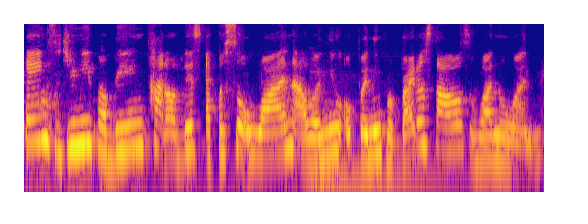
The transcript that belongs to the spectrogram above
thanks Jimmy for being part of this episode one, our new opening for Bridal Styles 101.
